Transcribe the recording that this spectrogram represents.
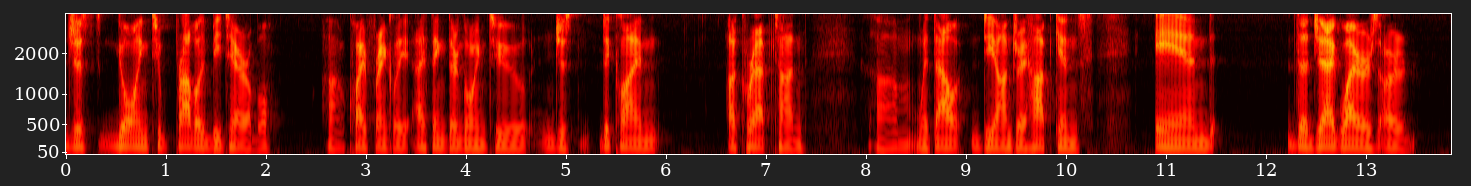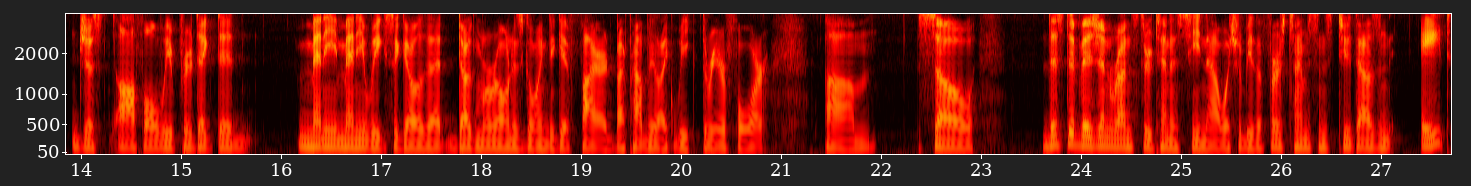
just going to probably be terrible. Uh, quite frankly, I think they're going to just decline a crap ton um, without DeAndre Hopkins. And the Jaguars are just awful. We predicted many, many weeks ago that Doug Marrone is going to get fired by probably like week three or four. Um, so this division runs through Tennessee now, which would be the first time since 2008,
